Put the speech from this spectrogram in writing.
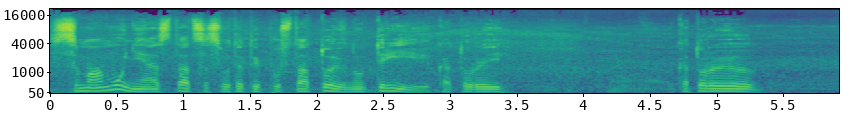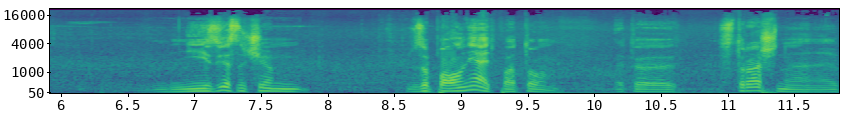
самому не остаться с вот этой пустотой внутри, который, которую неизвестно чем заполнять потом. Это страшная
